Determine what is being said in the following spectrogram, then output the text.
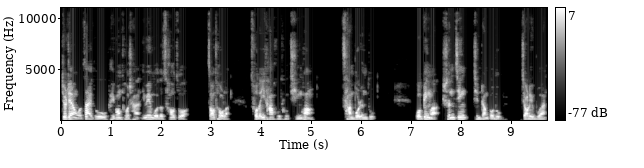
就这样我再度赔光破产，因为我的操作糟透了，错得一塌糊涂，情况惨不忍睹。我病了，神经紧张过度，焦虑不安。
